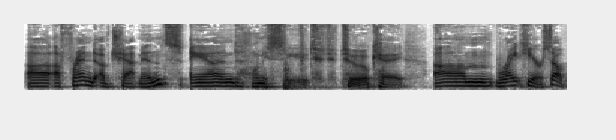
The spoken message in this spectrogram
uh, a friend of Chapman's, and let me see. Okay, um, right here. So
